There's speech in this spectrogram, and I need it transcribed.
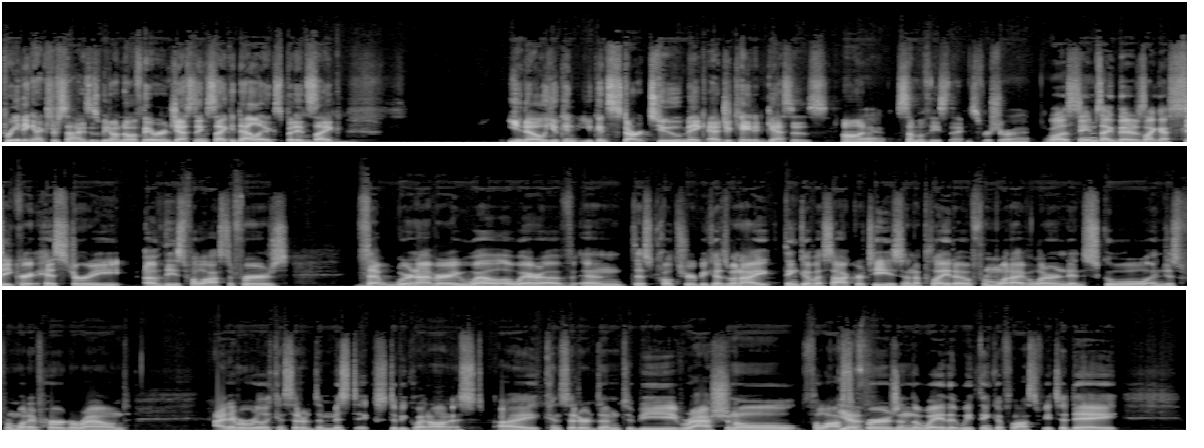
breathing exercises. We don't know if they were ingesting psychedelics, but it's mm-hmm. like you know, you can you can start to make educated guesses on right. some of these things for sure. Right. Well, it seems like there's like a secret history of these philosophers that we're not very well aware of in this culture because when I think of a Socrates and a Plato, from what I've learned in school and just from what I've heard around, I never really considered them mystics, to be quite honest. I considered them to be rational philosophers yeah. in the way that we think of philosophy today,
